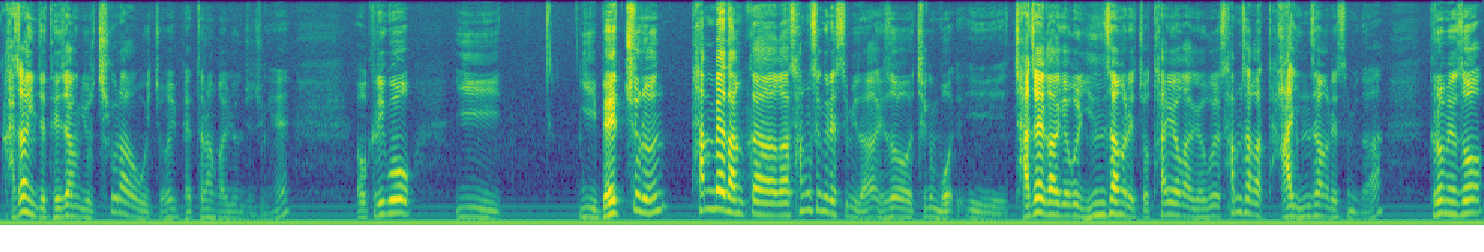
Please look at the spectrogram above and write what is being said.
가장 이제 대장주로 치고 나가고 있죠 베트남 관련주 중에 어, 그리고 이, 이 매출은 판매 단가가 상승을 했습니다. 그래서 지금 뭐, 이 자재 가격을 인상을 했죠. 타이어 가격을 3사가 다 인상을 했습니다. 그러면서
